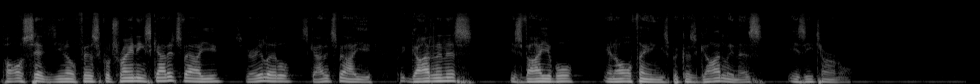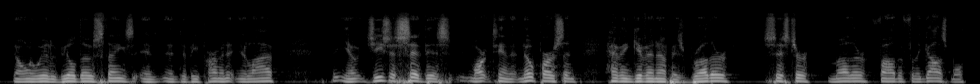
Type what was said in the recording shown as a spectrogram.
Paul said, you know, physical training's got its value. It's very little. It's got its value, but godliness is valuable in all things because godliness is eternal. The only way to build those things and, to be permanent in your life, you know, Jesus said this, Mark 10, that no person having given up his brother, sister, mother, father for the gospel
